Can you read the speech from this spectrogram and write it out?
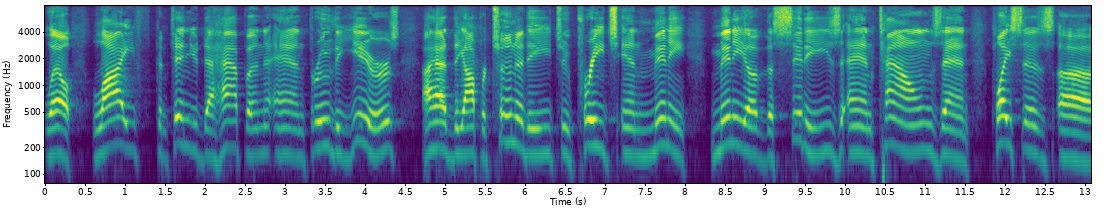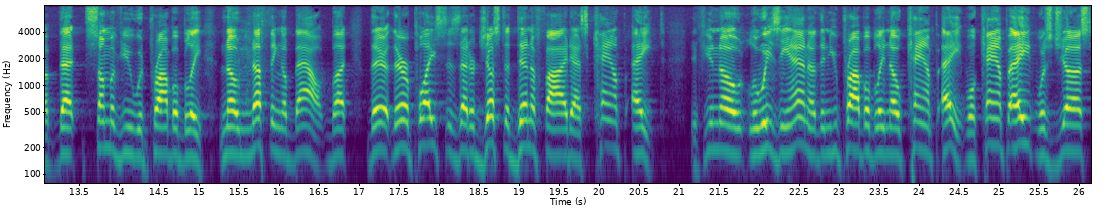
Well, life continued to happen, and through the years, I had the opportunity to preach in many, many of the cities and towns and places uh, that some of you would probably know nothing about. But there, there are places that are just identified as Camp 8. If you know Louisiana, then you probably know Camp 8. Well, Camp 8 was just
